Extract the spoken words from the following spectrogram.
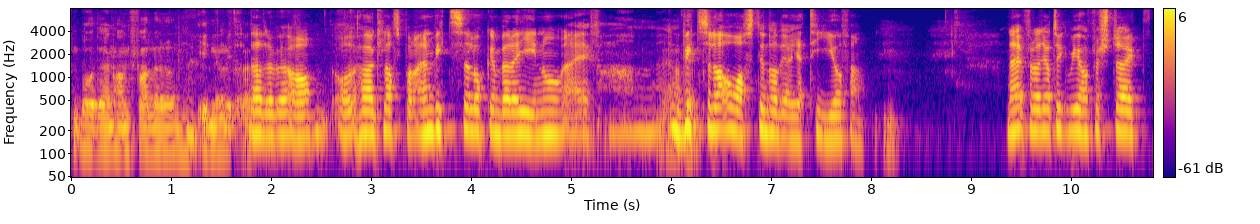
både en anfallare och en Det innermittfältare. ja, och hög klass på dem. En Witzel och en Berahino. Nej, fan. En Witzel och Austin hade jag gett 10 av 5. Nej, för att jag tycker vi har förstärkt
